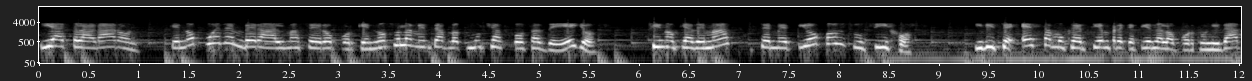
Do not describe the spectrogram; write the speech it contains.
Y aclararon que no pueden ver a Alma Cero porque no solamente habló muchas cosas de ellos, sino que además se metió con sus hijos. Y dice, esta mujer siempre que tiene la oportunidad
